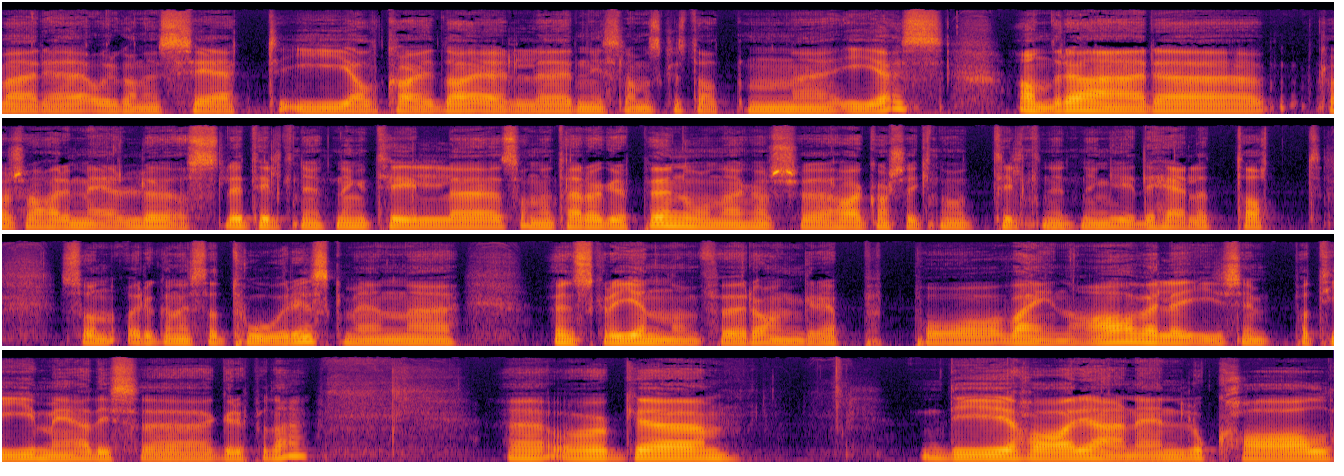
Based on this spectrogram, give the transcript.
være organisert i Al Qaida eller den islamske staten eh, IS. Andre er, eh, kanskje har en mer løselig tilknytning til sånne terrorgrupper. Noen kanskje, har kanskje ikke noe tilknytning i det hele tatt sånn organisatorisk, men ønsker å gjennomføre angrep på vegne av eller i sympati med disse gruppene. Og de har gjerne en lokal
